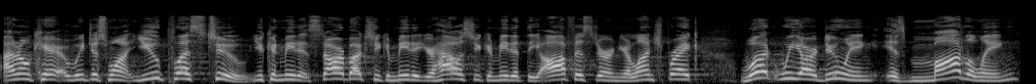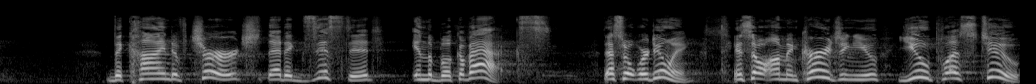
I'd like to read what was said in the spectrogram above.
I don't care. We just want you plus two. You can meet at Starbucks, you can meet at your house, you can meet at the office during your lunch break. What we are doing is modeling the kind of church that existed in the book of Acts. That's what we're doing. And so I'm encouraging you, you plus two.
